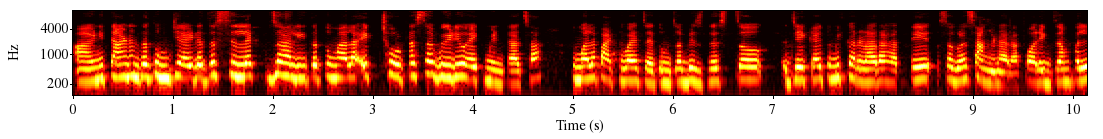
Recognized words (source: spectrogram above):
आणि त्यानंतर तुमची आयडिया जर सिलेक्ट झाली तर तुम्हाला एक छोटासा व्हिडिओ एक मिनिटाचा तुम्हाला पाठवायचा आहे. तुमचा बिझनेसचं जे काय तुम्ही करणार आहात ते सगळं सांगणार आहात. फॉर एक्झाम्पल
